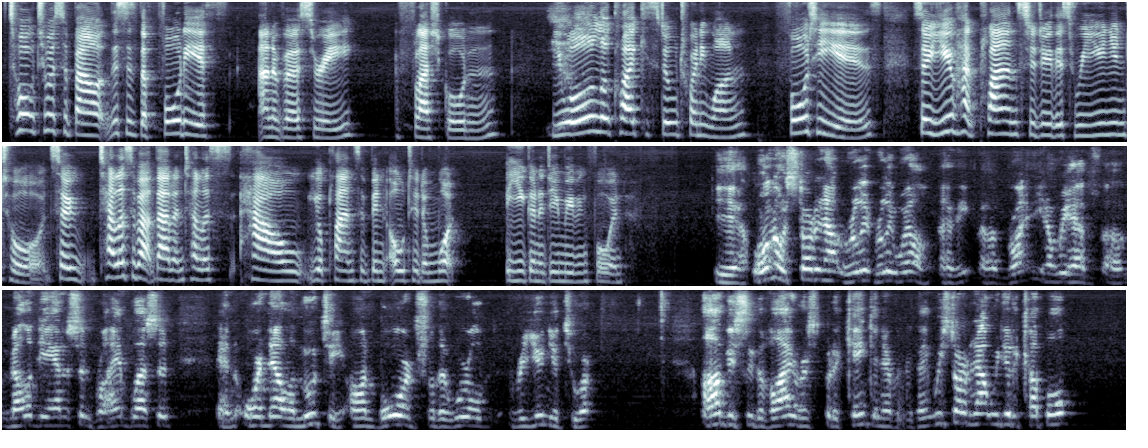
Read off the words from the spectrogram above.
Talk to us about this. Is the 40th anniversary of Flash Gordon. You yes. all look like you're still 21. 40 years. So you had plans to do this reunion tour. So tell us about that and tell us how your plans have been altered and what are you going to do moving forward? Yeah, well, no, it started out really, really well. I think, uh, Brian, you know, we have uh, Melody Anderson, Brian Blessed, and Ornella Muti on board for the World Reunion Tour. Obviously, the virus put a kink in everything. We started out, we did a couple.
